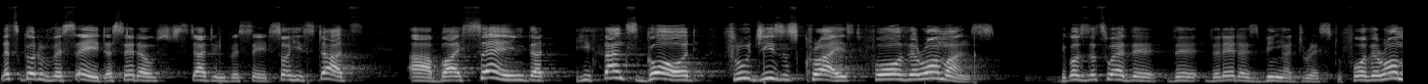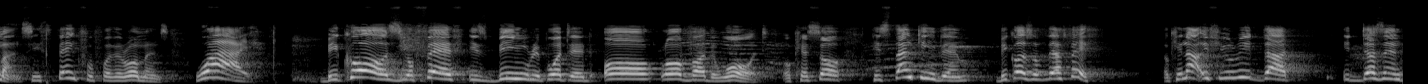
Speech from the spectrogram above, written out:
let's go to verse 8. I said I'll start in verse 8. So he starts uh, by saying that he thanks God through Jesus Christ for the Romans. Because that's where the, the, the letter is being addressed to. For the Romans. He's thankful for the Romans. Why? Because your faith is being reported all over the world. Okay, so he's thanking them because of their faith. Okay, now if you read that, it doesn't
